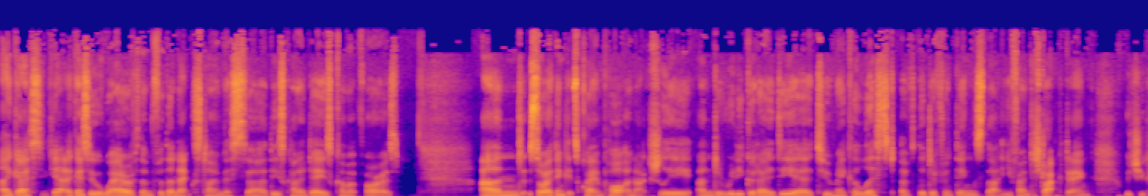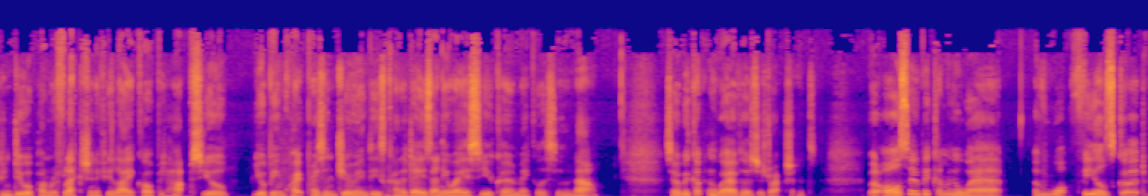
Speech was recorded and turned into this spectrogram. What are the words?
I guess, yeah, I guess you're aware of them for the next time this uh, these kind of days come up for us. And so I think it's quite important actually and a really good idea to make a list of the different things that you find distracting, which you can do upon reflection if you like, or perhaps you'll you're being quite present during these kind of days anyway, so you can make a list of them now. So becoming aware of those distractions, but also becoming aware of what feels good.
